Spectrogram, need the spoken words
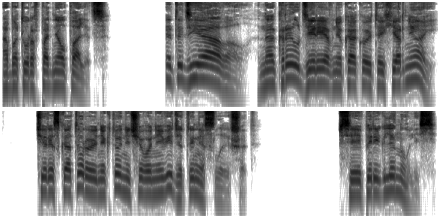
Абатуров поднял палец. Это дьявол накрыл деревню какой-то херней, через которую никто ничего не видит и не слышит. Все переглянулись.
